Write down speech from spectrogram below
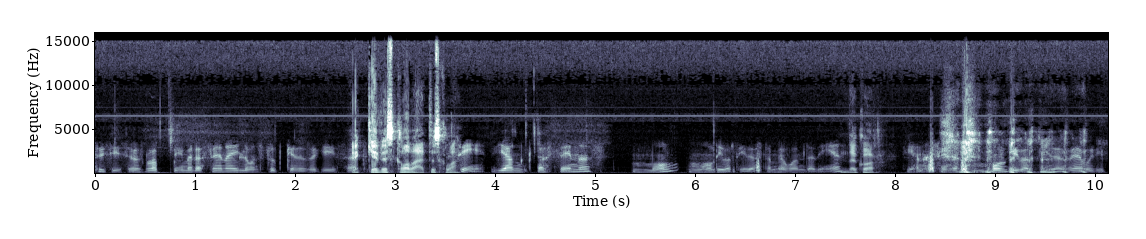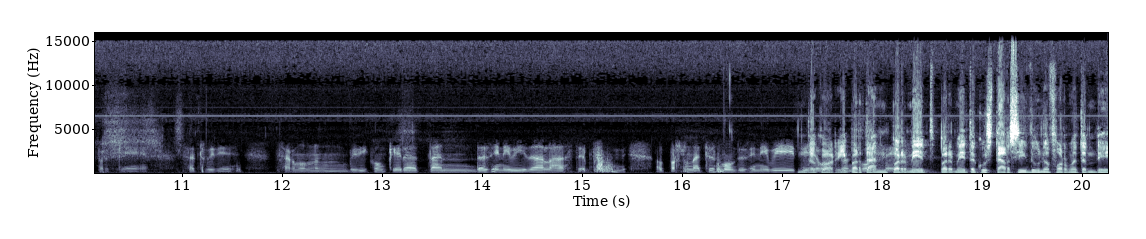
Sí, sí, això és la primera escena i llavors tu et quedes aquí, Et saps? quedes clavat, esclar. Sí, hi ha escenes molt, molt divertides, també ho hem de dir, eh? D'acord. Hi ha escenes molt divertides, eh? Vull dir, perquè, saps, vull dir, Sarmon, vull dir, com que era tan desinhibida, la, el personatge és molt desinhibit. I D'acord, i per doncs, tant vol fer- permet, permet acostar-s'hi d'una forma també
